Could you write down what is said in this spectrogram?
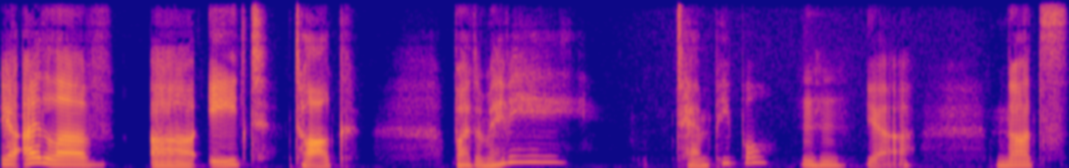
Yeah, I love uh eat talk, but maybe ten people. hmm Yeah, not s-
